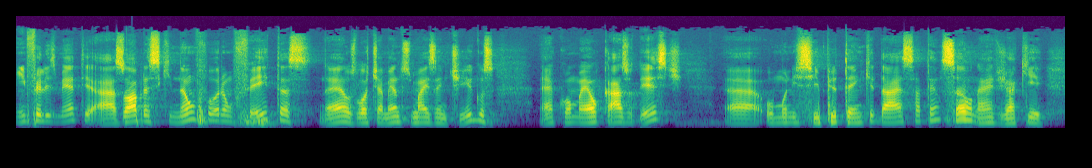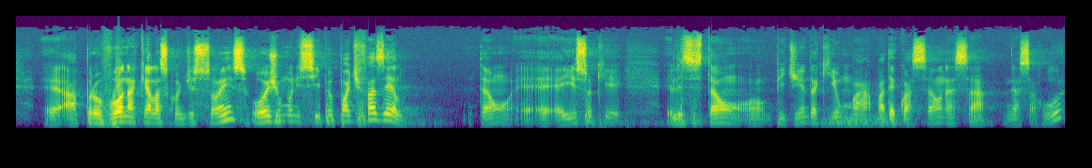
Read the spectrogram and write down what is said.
Infelizmente, as obras que não foram feitas, né, os loteamentos mais antigos, né, como é o caso deste, uh, o município tem que dar essa atenção, né, já que uh, aprovou naquelas condições, hoje o município pode fazê-lo. Então, é, é, isso que eles estão pedindo aqui, uma, uma adequação nessa, nessa rua,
